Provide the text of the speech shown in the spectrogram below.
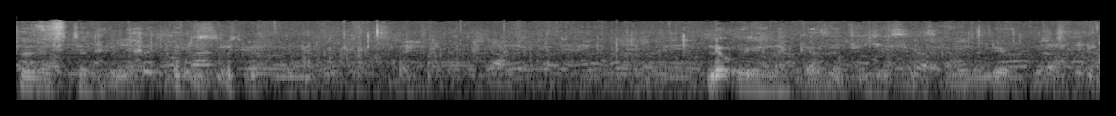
Söz istedim. ne uyanık gazetecisin sen biliyor musun?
